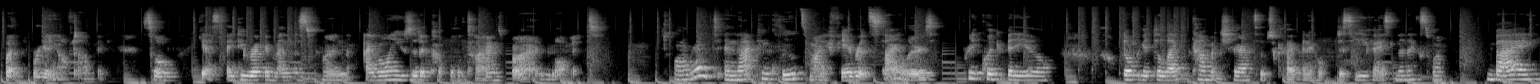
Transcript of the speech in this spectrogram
but we're getting off topic. So yes, I do recommend this one. I've only used it a couple of times, but I love it. Alright, and that concludes my favorite stylers. Pretty quick video. Don't forget to like, comment, share, and subscribe, and I hope to see you guys in the next one. Bye!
